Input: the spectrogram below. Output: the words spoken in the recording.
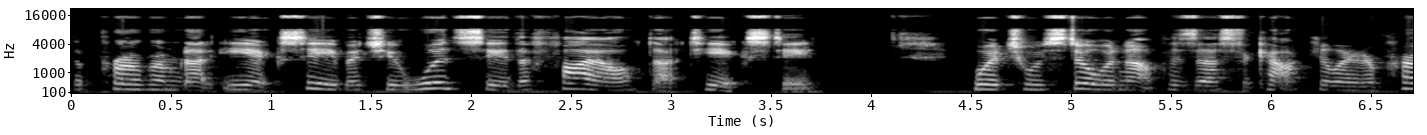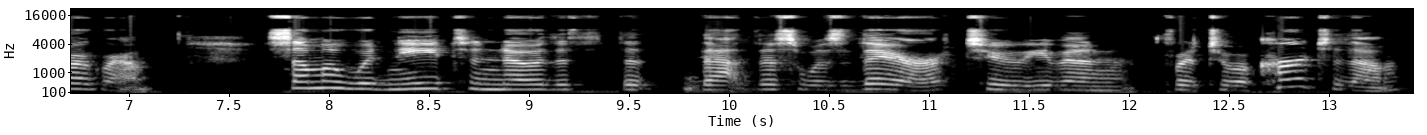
the program.exe, but you would see the file.txt, which still would not possess the calculator program. Someone would need to know that, that, that this was there to even for it to occur to them.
